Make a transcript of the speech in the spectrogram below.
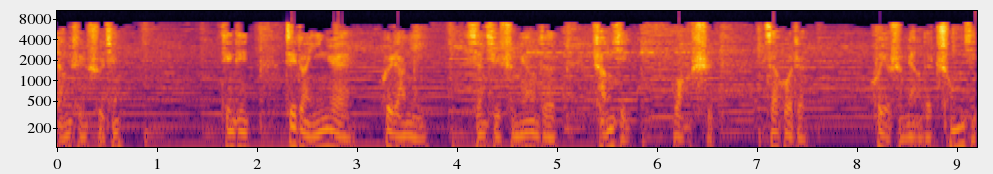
良辰时间。听听这段音乐会让你想起什么样的场景、往事，再或者会有什么样的憧憬。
